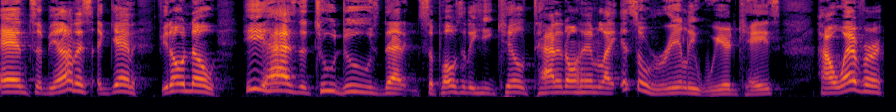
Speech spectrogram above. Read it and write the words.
And to be honest, again, if you don't know, he has the two dudes that supposedly he killed tatted on him. Like, it's a really weird case. However,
